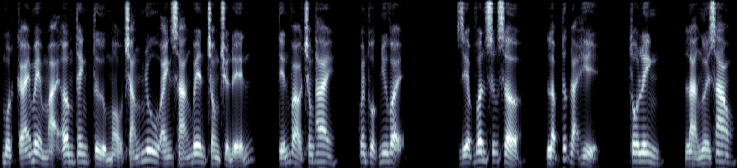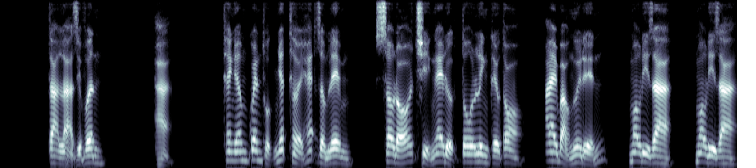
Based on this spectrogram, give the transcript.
một cái mềm mại âm thanh từ màu trắng nhu ánh sáng bên trong chuyển đến, tiến vào trong hai quen thuộc như vậy. Diệp vân sững sờ, lập tức đại hỉ, tô linh, là người sao? Ta là diệp vân. À. Thanh âm quen thuộc nhất thời hét dầm lên, sau đó chỉ nghe được tô linh kêu to, ai bảo ngươi đến mau đi ra, mau đi ra.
